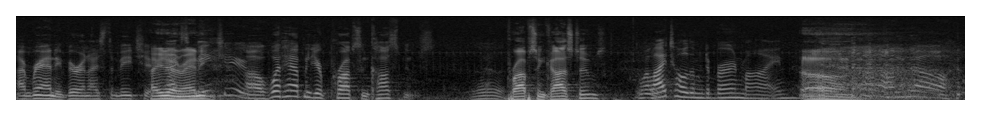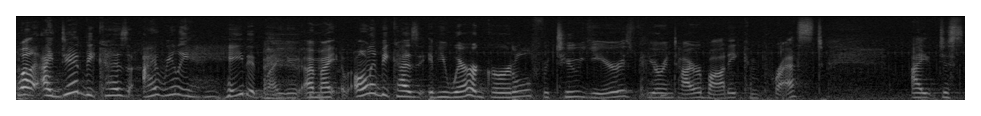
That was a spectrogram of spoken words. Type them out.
I'm Randy. Very nice to meet you. How you doing, Randy? To meet you. Uh, what happened to your props and costumes? Props and costumes? Well, I told him to burn mine. Oh no! Well, I did because I really hated my, uh, my only because if you wear a girdle for two years, your entire body compressed. I just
